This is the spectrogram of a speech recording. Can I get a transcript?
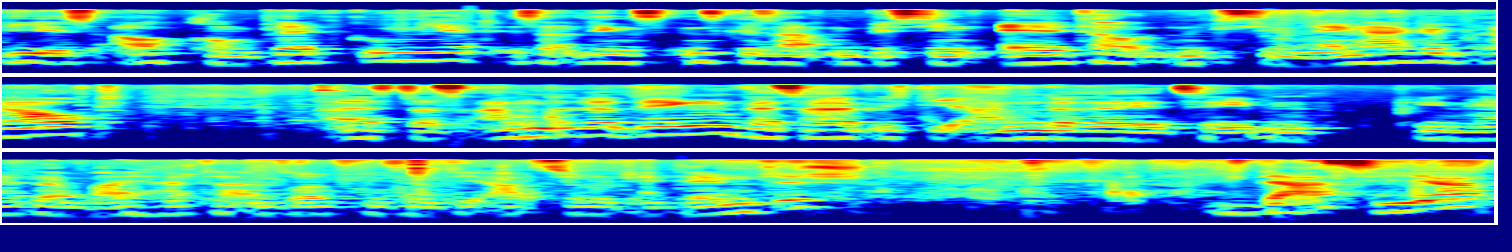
Die ist auch komplett gummiert, ist allerdings insgesamt ein bisschen älter und ein bisschen länger gebraucht als das andere Ding, weshalb ich die andere jetzt eben primär dabei hatte. Ansonsten sind die absolut identisch. Das hier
